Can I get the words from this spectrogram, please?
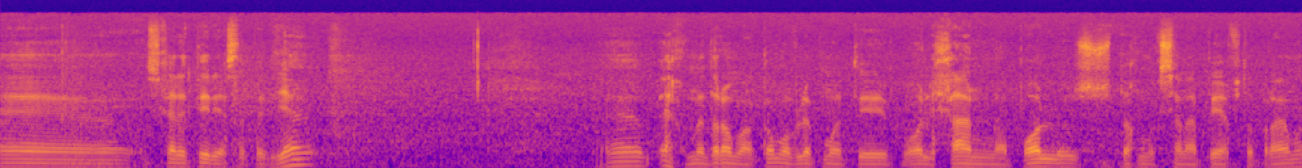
Ε, συγχαρητήρια στα παιδιά. Ε, έχουμε δρόμο ακόμα, βλέπουμε ότι όλοι χάνουν από όλους. Το έχουμε ξαναπεί αυτό το πράγμα.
